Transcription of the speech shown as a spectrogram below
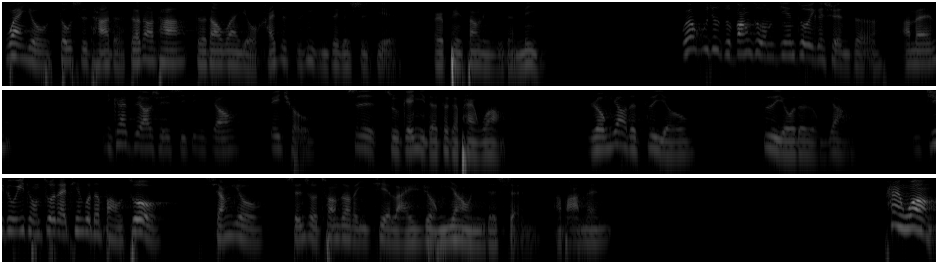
万有都是他的，得到他，得到万有，还是仅仅这个世界而赔上了你的命？我要呼求主帮助我们今天做一个选择，阿门。你开始要学习定焦，追求。是主给你的这个盼望，荣耀的自由，自由的荣耀，与基督一同坐在天国的宝座，享有神所创造的一切，来荣耀你的神。阿爸们，盼望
